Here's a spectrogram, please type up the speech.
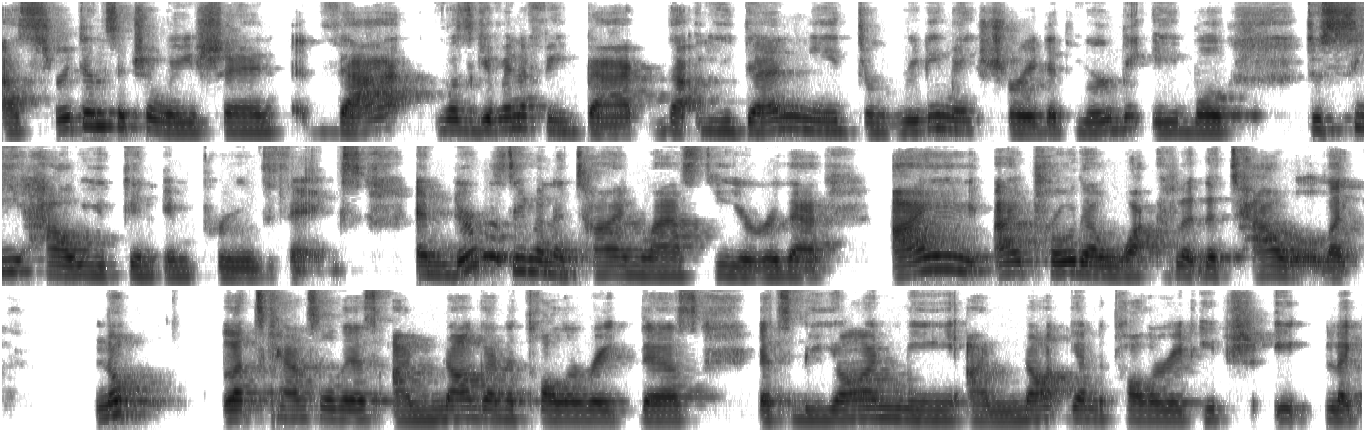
a certain situation that was given a feedback that you then need to really make sure that you'll be able to see how you can improve things. And there was even a time last year that i i threw the what the towel like nope let's cancel this i'm not going to tolerate this it's beyond me i'm not going to tolerate each like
